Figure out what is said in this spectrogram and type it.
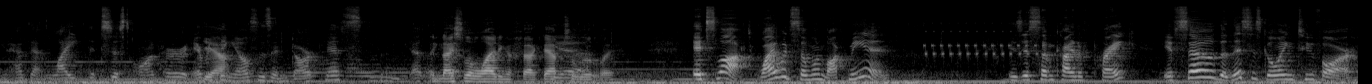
you have that light that's just on her and everything else is in darkness. I A like nice that. little lighting effect, absolutely. It's locked. Why would someone lock me in? Is this some kind of prank? If so, then this is going too far.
